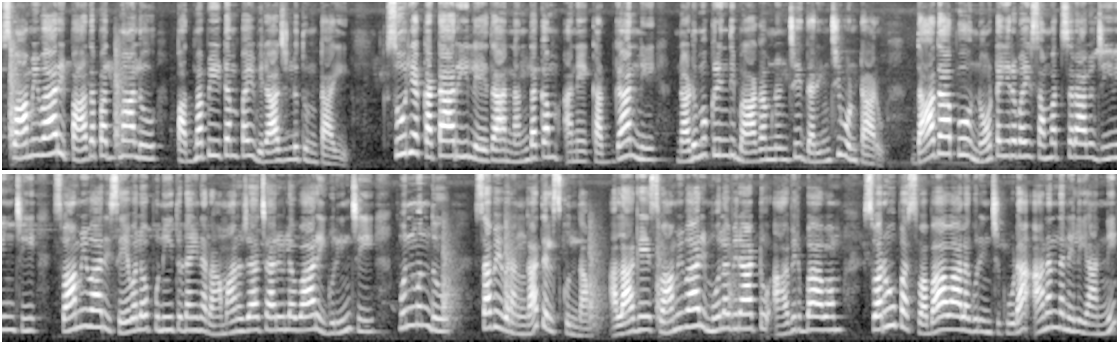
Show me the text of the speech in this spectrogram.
స్వామివారి పాదపద్మాలు పద్మపీఠంపై విరాజిల్లుతుంటాయి. సూర్య కటారి లేదా నందకం అనే ఖడ్గాన్ని నడుము క్రింది భాగం నుంచి ధరించి ఉంటారు. దాదాపు నూట ఇరవై సంవత్సరాలు జీవించి స్వామివారి సేవలో పునీతుడైన రామానుజాచార్యుల వారి గురించి మున్ముందు సవివరంగా తెలుసుకుందాం. అలాగే స్వామివారి మూల విరాట్టు ఆవిర్భావం స్వరూప స్వభావాల గురించి కూడా ఆనంద నిలయాన్ని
